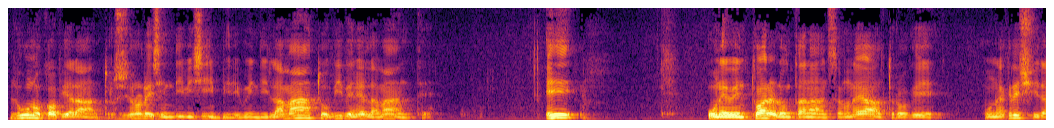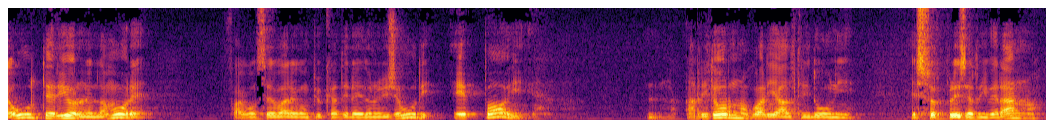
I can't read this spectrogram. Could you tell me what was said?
l'uno copia l'altro, si sono resi indivisibili, quindi l'amato vive nell'amante e un'eventuale lontananza non è altro che una crescita ulteriore nell'amore, fa conservare con più catena i doni ricevuti e poi al ritorno quali altri doni e sorprese arriveranno?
